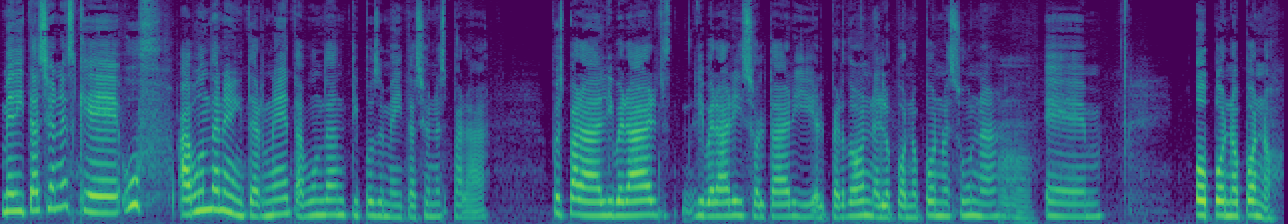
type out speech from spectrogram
Meditaciones que, uff, abundan en internet, abundan tipos de meditaciones para, pues para liberar, liberar y soltar y el perdón, el oponopono es una. Ujú. Eh, oponopono,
